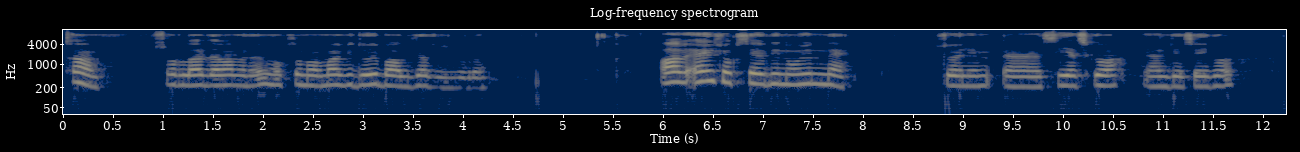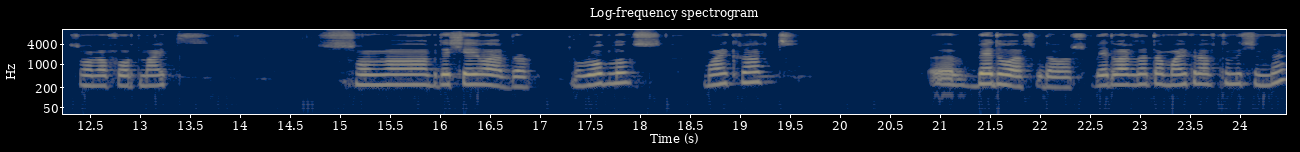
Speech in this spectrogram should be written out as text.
tamam. Sorular devam edelim yoksa normal videoyu bağlayacağız biz burada. Abi en çok sevdiğin oyun ne? Söyleyeyim ee, CSGO yani CSGO. Sonra Fortnite. Sonra bir de şey vardı. Roblox, Minecraft, e, Bed Wars bir de var. Bed Wars zaten Minecraft'ın içinde.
